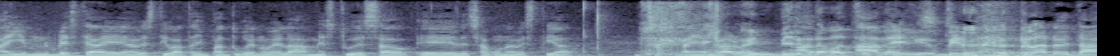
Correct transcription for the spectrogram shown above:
haien beste abesti bat aipatu genuela amestu desa, e, desagun abestia baina claro Orain birgrabatzen a- abe- gabiz. bir- claro eta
